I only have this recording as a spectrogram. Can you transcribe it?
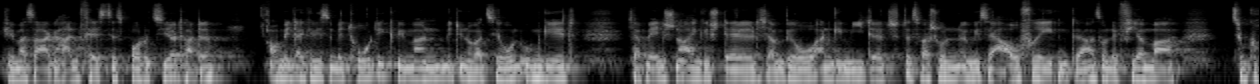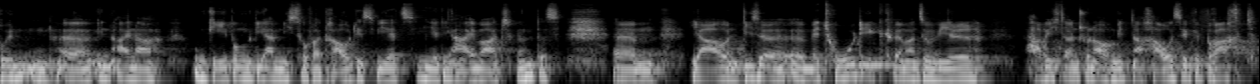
ich will mal sagen, handfestes produziert hatte auch mit einer gewissen Methodik, wie man mit Innovation umgeht. Ich habe Menschen eingestellt, ich habe ein Büro angemietet. Das war schon irgendwie sehr aufregend, ja, so eine Firma zu gründen äh, in einer Umgebung, die einem nicht so vertraut ist wie jetzt hier die Heimat. Ja, das, ähm, ja und diese äh, Methodik, wenn man so will, habe ich dann schon auch mit nach Hause gebracht.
